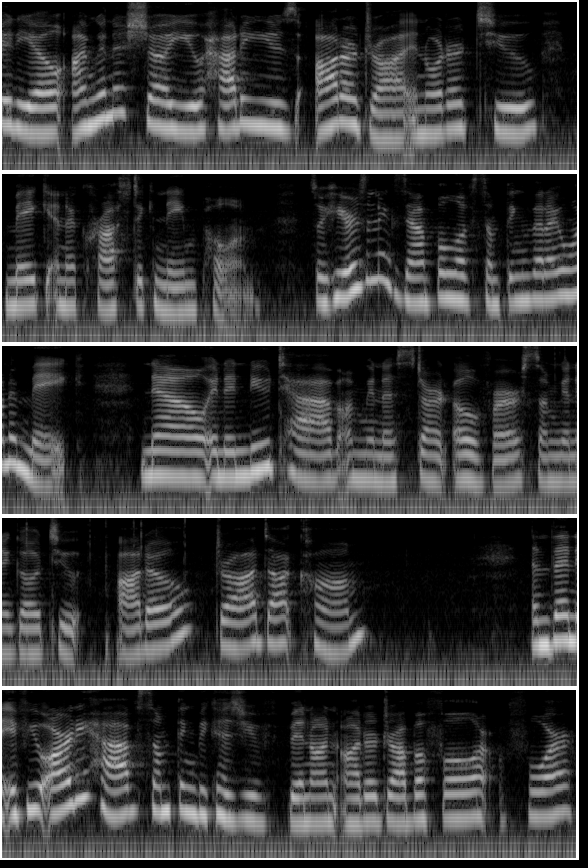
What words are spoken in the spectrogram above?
video, I'm going to show you how to use AutoDraw in order to make an acrostic name poem. So here's an example of something that I want to make. Now in a new tab, I'm going to start over. So I'm going to go to autodraw.com. And then if you already have something because you've been on AutoDraw before,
